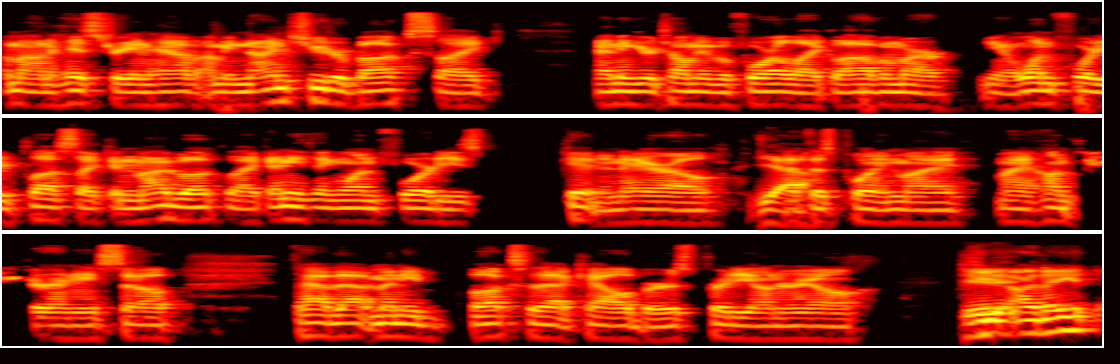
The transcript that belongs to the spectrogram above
amount of history and have i mean nine shooter bucks like i think you were telling me before like a lot of them are you know 140 plus like in my book like anything 140 is getting an arrow Yeah. at this point in my my hunting journey so to have that many bucks of that caliber is pretty unreal Dude, are they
